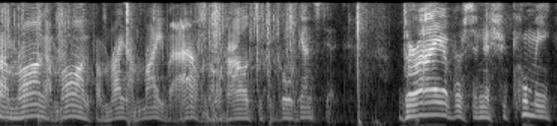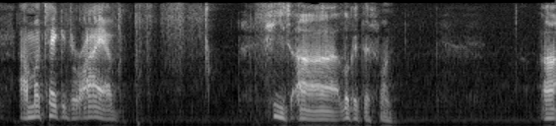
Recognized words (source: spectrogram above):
If I'm wrong, I'm wrong. If I'm right, I'm right. But I don't know how else you could go against it. Duraev versus Njokuani. I'm gonna take a Duraev he's uh look at this one. Uh,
